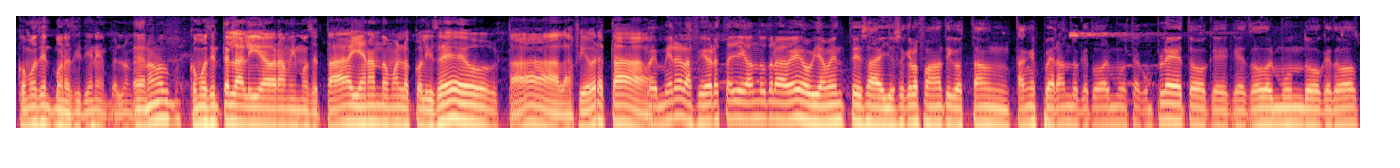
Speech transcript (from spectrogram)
¿Cómo sientes? Bueno, si tienen, perdón. Eh, no, no, ¿Cómo sientes la liga ahora mismo? ¿Se está llenando más los coliseos? Está, la fiebre está... Pues mira, la fiebre está llegando otra vez, obviamente, ¿sabes? Yo sé que los fanáticos están, están esperando que todo el mundo esté completo, que, que todo el mundo, que todos,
